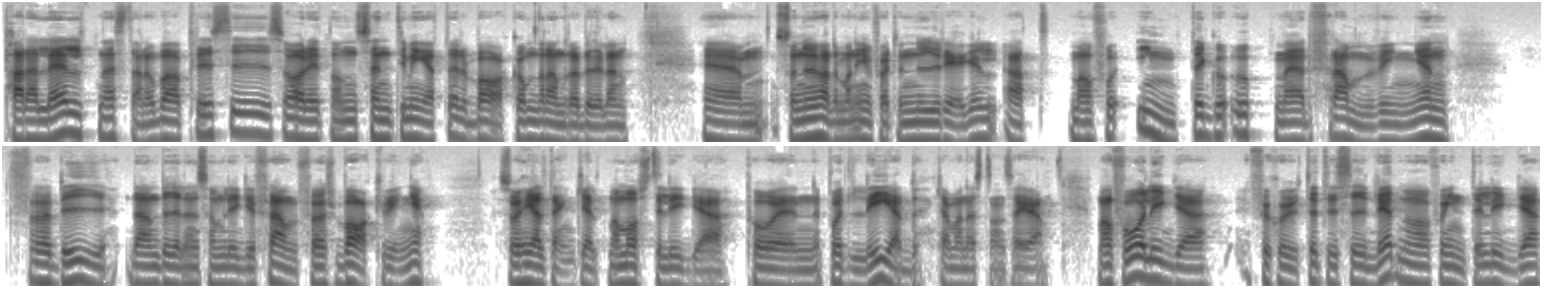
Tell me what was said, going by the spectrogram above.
parallellt nästan och bara precis varit någon centimeter bakom den andra bilen. Ehm, så nu hade man infört en ny regel att man får inte gå upp med framvingen förbi den bilen som ligger framförs bakvinge. Så helt enkelt, man måste ligga på, en, på ett led kan man nästan säga. Man får ligga förskjutet i sidled, men man får inte ligga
